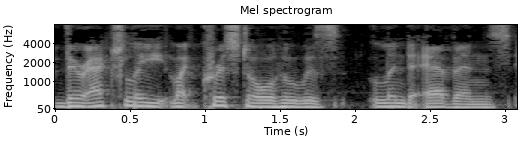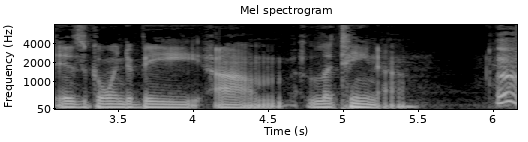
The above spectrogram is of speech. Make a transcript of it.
they're actually like Krystle, who was Linda Evans, is going to be um, Latina. Oh.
